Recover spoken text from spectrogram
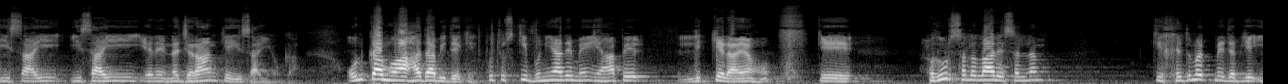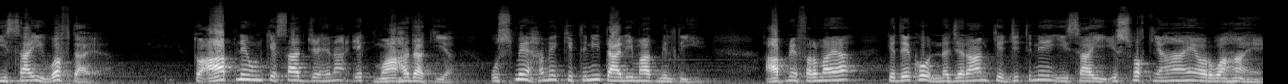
عیسائی عیسائی یعنی نجران کے عیسائیوں کا۔ ان کا معاہدہ بھی دیکھیں۔ کچھ اس کی بنیادیں میں یہاں پہ لکھ کے لایا ہوں کہ حضور صلی اللہ علیہ وسلم کی خدمت میں جب یہ عیسائی وفد آیا، تو آپ نے ان کے ساتھ جو ہے نا ایک معاہدہ کیا۔ اس میں ہمیں کتنی تعلیمات ملتی ہیں؟ آپ نے فرمایا کہ دیکھو، نجران کے جتنے عیسائی اس وقت یہاں ہیں اور وہاں ہیں،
